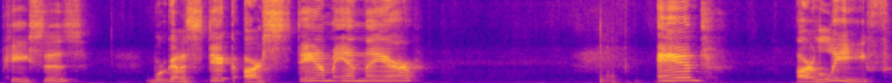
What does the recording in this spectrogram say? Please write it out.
pieces. We're going to stick our stem in there and our leaf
